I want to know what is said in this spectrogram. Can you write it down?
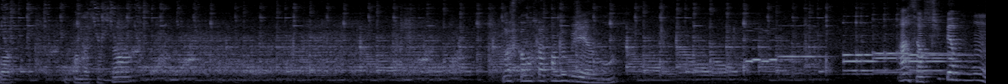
Bon, je vais prendre l'ascenseur. Je commence par prendre l'objet avant. hein. Ah, c'est un super bonbon en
